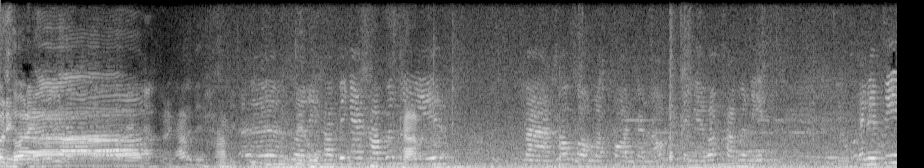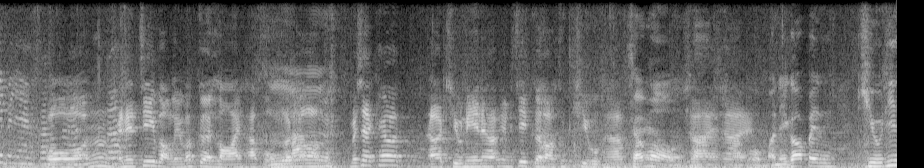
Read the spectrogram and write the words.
วัสดีครับ สวัสดีครับ สวัสดีครับ สวัสดีครับ สวัสดีครับ เป็นไงครับวันครับนี้มาเข้ากองละครกันเนาะ เป็นไงบ้างครับวันนี้ Energy เป็นไงครับโอ้พี่แม็กซ์ Energy บอกเลยว่าเกินร้อยครับผมอืมแล้วก็ไม่ใช่แค่เอ่อคิวนี้นะครับ Energy เกินร้อยทุกคิวครับ ครับผม ใช่ใช่ครับผม อันนี้ก็เป็นคิวที่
